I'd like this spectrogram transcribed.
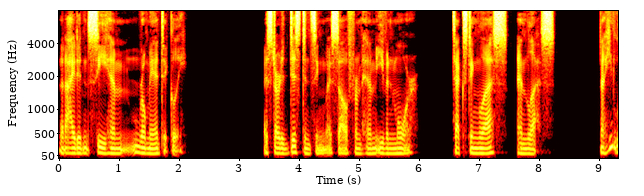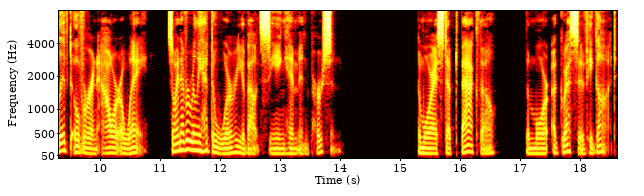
that I didn't see him romantically. I started distancing myself from him even more, texting less and less. Now, he lived over an hour away, so I never really had to worry about seeing him in person. The more I stepped back, though, the more aggressive he got.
